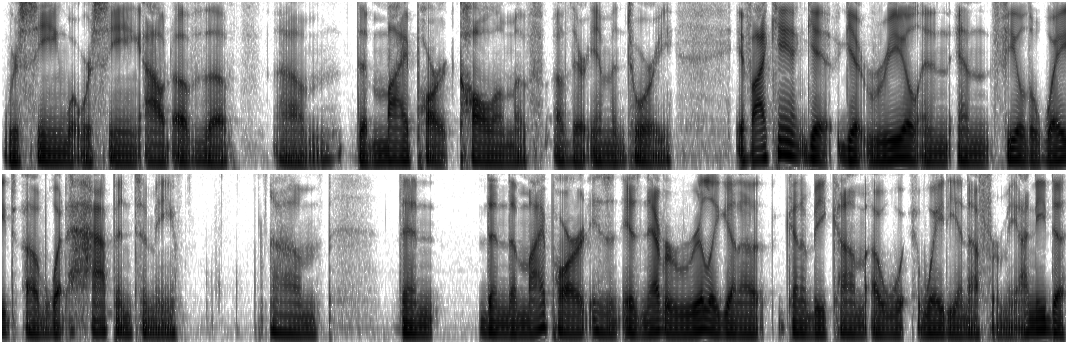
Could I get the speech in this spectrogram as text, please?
we're seeing what we're seeing out of the um, the my part column of of their inventory. If I can't get get real and and feel the weight of what happened to me, um, then then the my part is is never really gonna gonna become a w- weighty enough for me. I need to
